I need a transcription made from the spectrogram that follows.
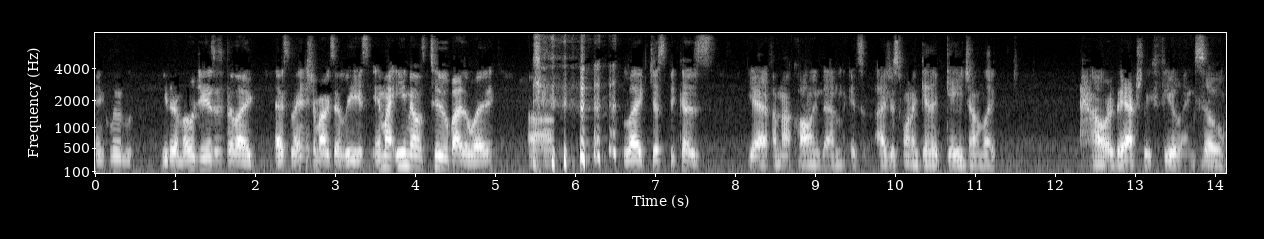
include either emojis or like exclamation marks at least in my emails too by the way um, like just because yeah if i'm not calling them it's i just want to get a gauge on like how are they actually feeling so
